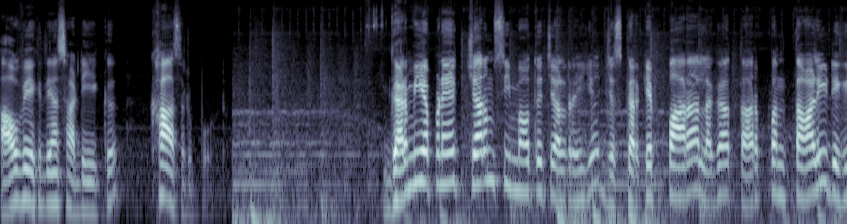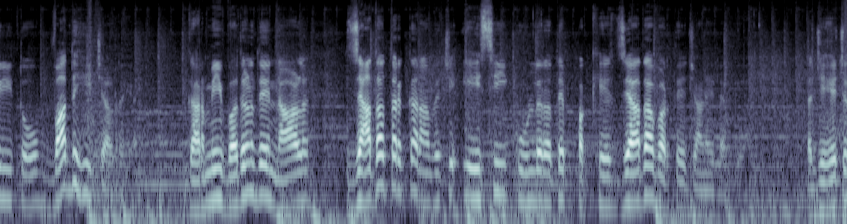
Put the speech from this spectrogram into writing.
ਆਓ ਵੇਖਦੇ ਹਾਂ ਸਾਡੀ ਇੱਕ ਖਾਸ ਰਿਪੋਰਟ। ਗਰਮੀ ਆਪਣੇ ਚਰਮ ਸੀਮਾ ਉੱਤੇ ਚੱਲ ਰਹੀ ਹੈ, ਜਿਸ ਕਰਕੇ ਪਾਰਾ ਲਗਾਤਾਰ 45 ਡਿਗਰੀ ਤੋਂ ਵੱਧ ਹੀ ਚੱਲ ਰਿਹਾ ਹੈ। ਗਰਮੀ ਵਧਣ ਦੇ ਨਾਲ ਜ਼ਿਆਦਾਤਰ ਘਰਾਂ ਵਿੱਚ ਏਸੀ, ਕੂਲਰ ਅਤੇ ਪੱਖੇ ਜ਼ਿਆਦਾ ਵਰਤੇ ਜਾਣੇ ਲੱਗੇ ਅਜਿਹੇ 'ਚ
